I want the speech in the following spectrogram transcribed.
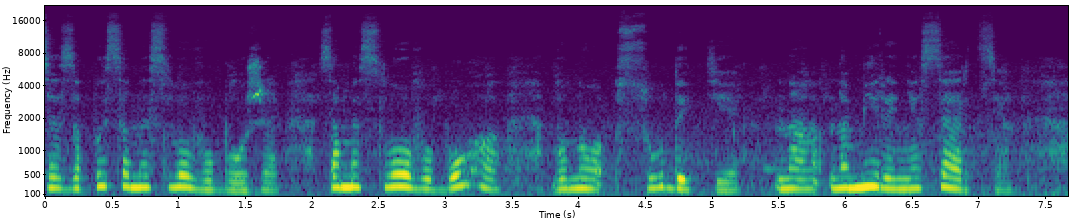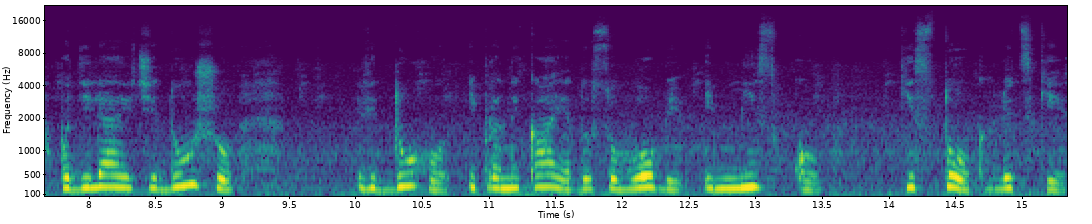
це записане Слово Боже. Саме Слово Бога воно судить на намірення серця, поділяючи душу від духу і проникає до суглобів і мізку, кісток людських.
